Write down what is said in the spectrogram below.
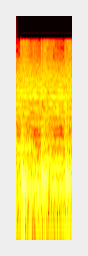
Bye.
